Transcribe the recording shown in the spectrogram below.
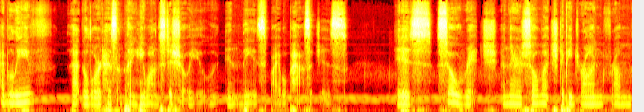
I believe that the Lord has something he wants to show you in these Bible passages. It is so rich, and there is so much to be drawn from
